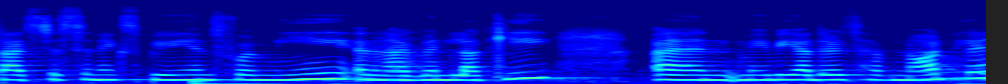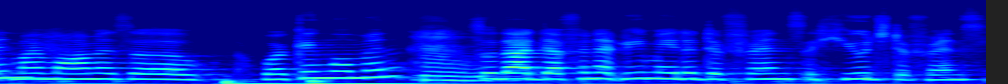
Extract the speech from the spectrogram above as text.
that's just an experience for me and I been lucky and maybe others have not been. My mom is a working woman, hmm. so that definitely made a difference, a huge difference.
